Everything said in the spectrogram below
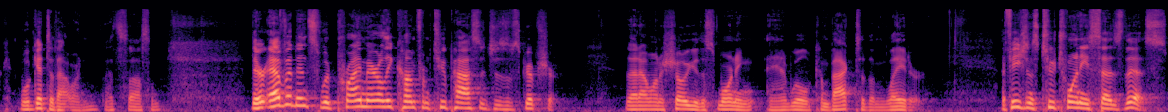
okay. we'll get to that one. That's awesome. Their evidence would primarily come from two passages of Scripture that I want to show you this morning, and we'll come back to them later. Ephesians 2:20 says this,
